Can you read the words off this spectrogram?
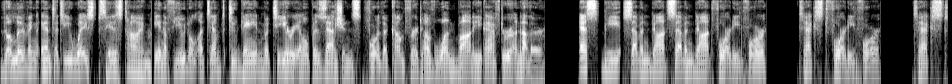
The living entity wastes his time in a futile attempt to gain material possessions for the comfort of one body after another. SB 7.7.44. Text 44. Text.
